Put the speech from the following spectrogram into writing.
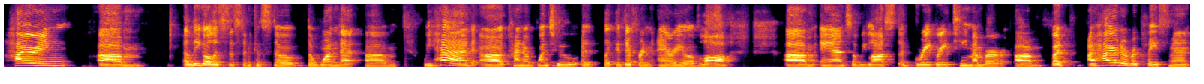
hiring um, a legal assistant because the the one that um, we had uh, kind of went to a, like a different area of law um, and so we lost a great, great team member. Um, but I hired a replacement,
